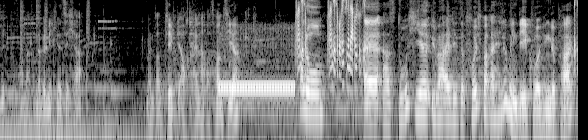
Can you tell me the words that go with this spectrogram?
Mitbewohnerin, da bin ich mir sicher. Ich meine, sonst lebt ja auch keiner außer uns hier. Hallo. Äh, hast du hier überall diese furchtbare Halloween-Deko hingepackt?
